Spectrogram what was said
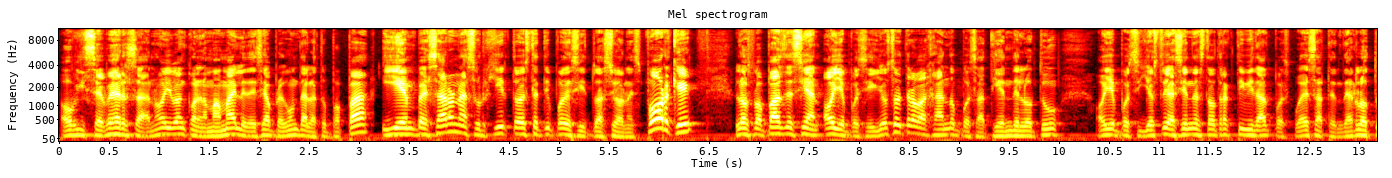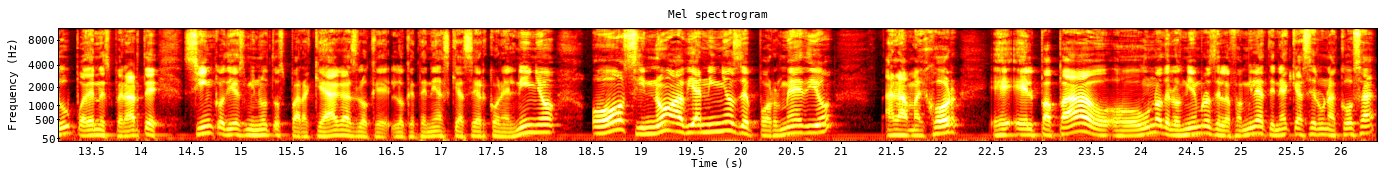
o viceversa, ¿no? Iban con la mamá y le decía pregúntale a tu papá y empezaron a surgir todo este tipo de situaciones porque los papás decían, oye, pues si yo estoy trabajando, pues atiéndelo tú. Oye, pues si yo estoy haciendo esta otra actividad, pues puedes atenderlo tú. Pueden esperarte 5 o 10 minutos para que hagas lo que, lo que tenías que hacer con el niño. O si no había niños de por medio, a lo mejor eh, el papá o, uno de los miembros de la familia tenía que hacer una cosa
